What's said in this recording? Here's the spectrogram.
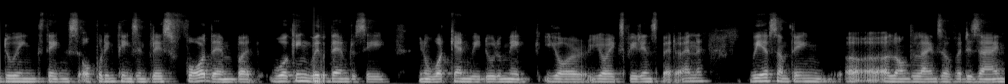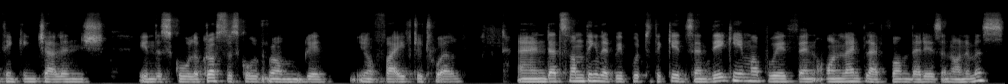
doing things or putting things in place for them but working with them to say you know what can we do to make your your experience better? And we have something uh, along the lines of a design thinking challenge in the school across the school from grade you know 5 to 12 and that's something that we put to the kids and they came up with an online platform that is anonymous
